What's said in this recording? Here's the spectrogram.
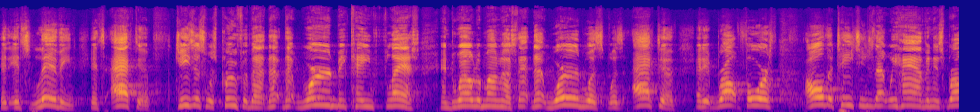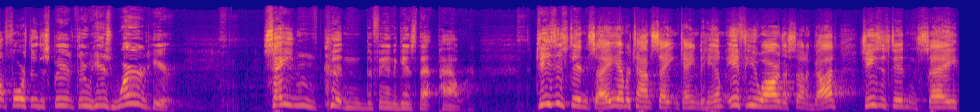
it, it's living, it's active. Jesus was proof of that. that. That word became flesh and dwelled among us. That, that word was, was active and it brought forth all the teachings that we have, and it's brought forth through the Spirit through His word here. Satan couldn't defend against that power. Jesus didn't say every time Satan came to him, if you are the Son of God, Jesus didn't say,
